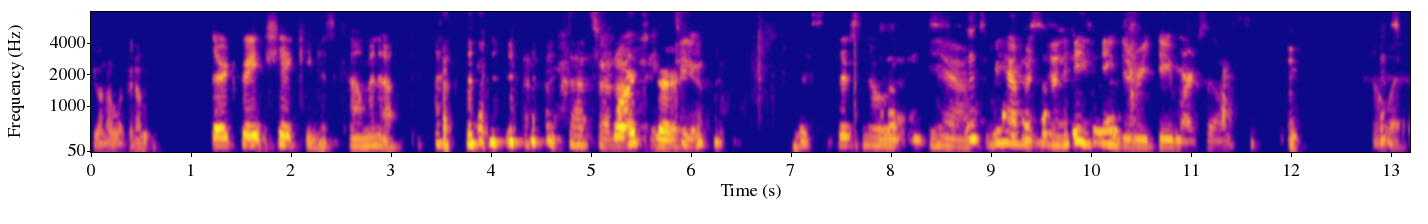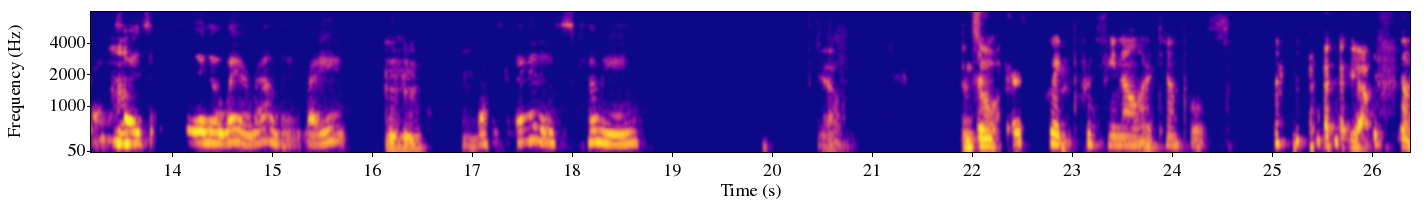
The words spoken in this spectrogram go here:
you want to look at them. Third great shaking is coming up. That's what For I sure. too. There's, there's no, uh, yeah, it's we haven't done anything to redeem ourselves. No way. So it's really no way around it, right? Mm-hmm. Prophesied is coming. Yeah. And so earthquake proofing all our temples. yeah.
